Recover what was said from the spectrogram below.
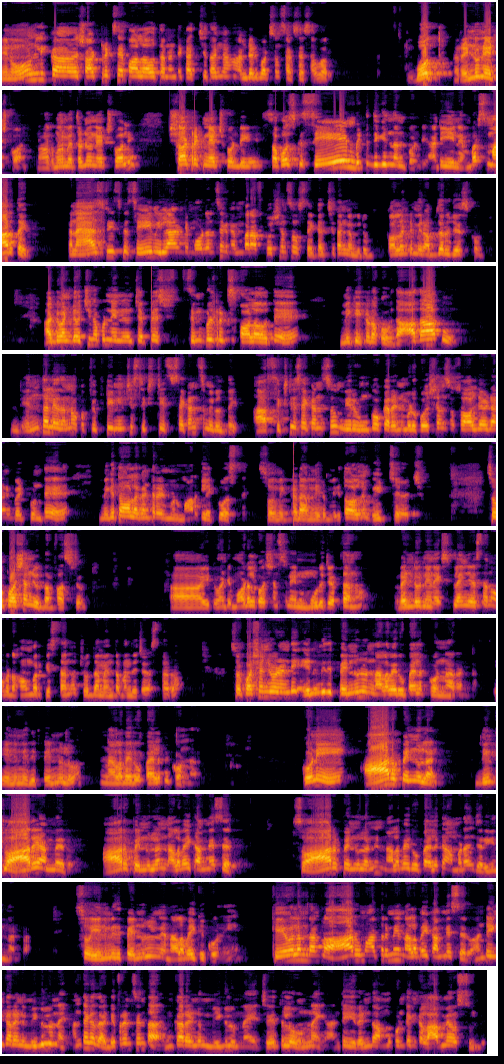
నేను ఓన్లీ షార్ట్ ట్రిక్స్ ఏ ఫాలో అవుతానంటే ఖచ్చితంగా హండ్రెడ్ పర్సెంట్ సక్సెస్ అవ్వరు. బోత్ రెండు నేర్చుకోవాలి. నార్మల్ మెథడ్ నేర్చుకోవాలి షార్ట్ ట్రిక్ నేర్చుకోండి. సపోజ్కి సేమ్ బిట్ దిగింది అనుకోండి అంటే ఈ నెంబర్స్ మారుతాయి. కానీ యాజ్ ఇట్ సేమ్ ఇలాంటి మోడల్స్ నెంబర్ ఆఫ్ క్వశ్చన్స్ వస్తాయి ఖచ్చితంగా మీరు కావాలంటే మీరు అబ్జర్వ్ చేసుకోండి. అటువంటి వచ్చినప్పుడు నేను చెప్పే సింపుల్ ట్రిక్స్ ఫాలో అవుతే మీకు ఇక్కడ ఒక దాదాపు ఎంత లేదన్నా ఒక ఫిఫ్టీ నుంచి సిక్స్టీ సెకండ్స్ మిగులుతాయి. ఆ సిక్స్టీ సెకండ్స్ మీరు ఇంకొక రెండు మూడు క్వశ్చన్స్ సాల్వ్ చేయడానికి పెట్టుకుంటే మిగతా వాళ్ళకంటే రెండు మూడు మార్కులు ఎక్కువ వస్తాయి. సో ఇక్కడ మీరు మిగతా వాళ్ళని బీట్ చేయొచ్చు. సో క్వశ్చన్ చూద్దాం ఫస్ట్ ఇటువంటి మోడల్ క్వశ్చన్స్ నేను మూడు చెప్తాను. రెండు నేను ఎక్స్ప్లెయిన్ చేస్తాను ఒకటి హోంవర్క్ ఇస్తాను. చూద్దాం ఎంతమంది చేస్తారు. సో క్వశ్చన్ చూడండి ఎనిమిది పెన్నులు నలభై రూపాయలకు కొన్నారంట. ఎనిమిది పెన్నులు నలభై రూపాయలకి కొన్నారు. కొని ఆరు పెన్నులని దీంట్లో ఆరే అమ్మారు. ఆరు పెన్నులను నలభైకి అమ్మేశారు. సో ఆరు పెన్నులని నలభై రూపాయలకి అమ్మడం జరిగిందంట. సో ఎనిమిది పెన్నులని నలభైకి కొని కేవలం దాంట్లో ఆరు మాత్రమే నలభైకి అమ్మేశారు. అంటే ఇంకా రెండు మిగులున్నాయి. అంతే కదా డిఫరెన్స్ ఎంత? ఇంకా రెండు మిగులున్నాయి చేతిలో ఉన్నాయి. అంటే ఈ రెండు అమ్ముకుంటే ఇంకా లాభమే వస్తుంది.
